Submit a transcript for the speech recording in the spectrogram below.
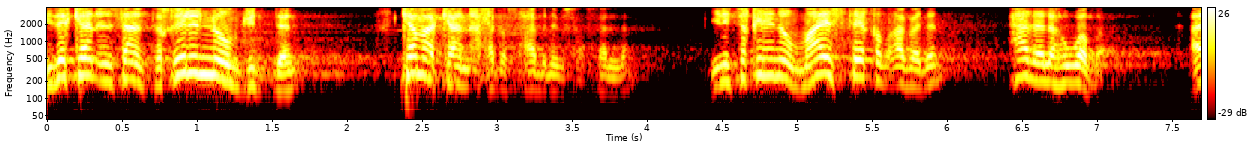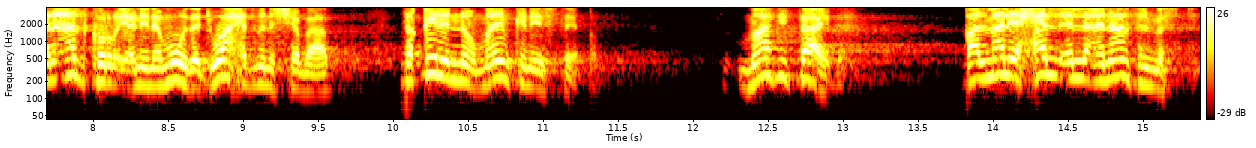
إذا كان إنسان ثقيل النوم جدا كما كان أحد أصحاب النبي صلى الله عليه وسلم يعني ثقيل النوم ما يستيقظ أبدا هذا له وضع. أنا أذكر يعني نموذج واحد من الشباب ثقيل النوم ما يمكن يستيقظ. ما في فائدة. قال ما لي حل إلا أنام في المسجد.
